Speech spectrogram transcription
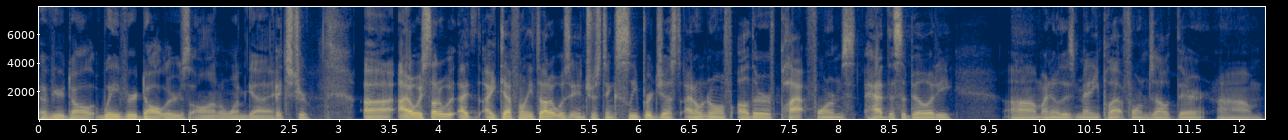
of your doll waiver dollars on one guy. It's true. Uh, I always thought it was. I, I definitely thought it was interesting. Sleeper just. I don't know if other platforms had this ability. Um, I know there's many platforms out there, um,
